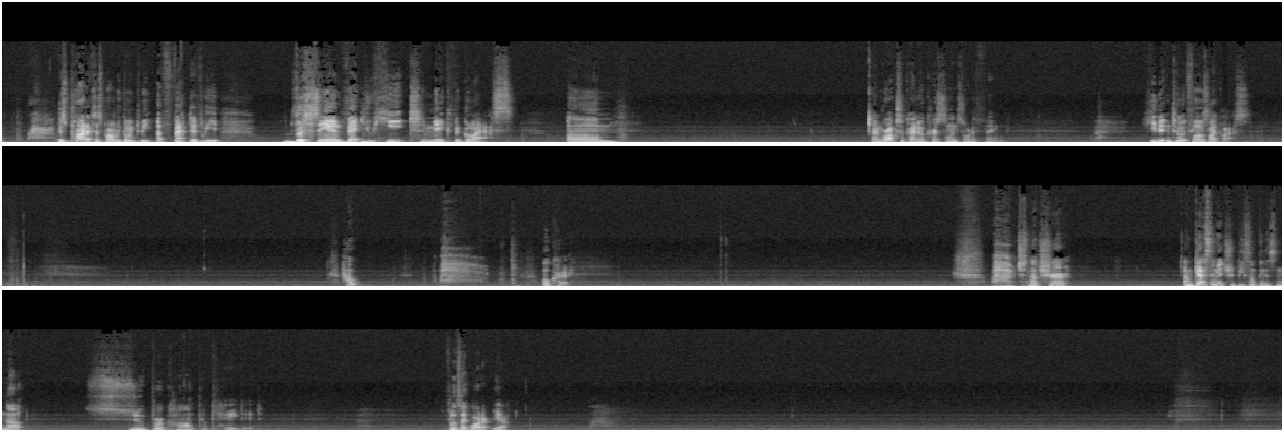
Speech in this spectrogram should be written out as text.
this product is probably going to be effectively the sand that you heat to make the glass. Um, and rocks are kind of a crystalline sort of thing heat it until it flows like glass. How? Okay. I'm just not sure. I'm guessing it should be something that's not super complicated. Floats like water, yeah.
